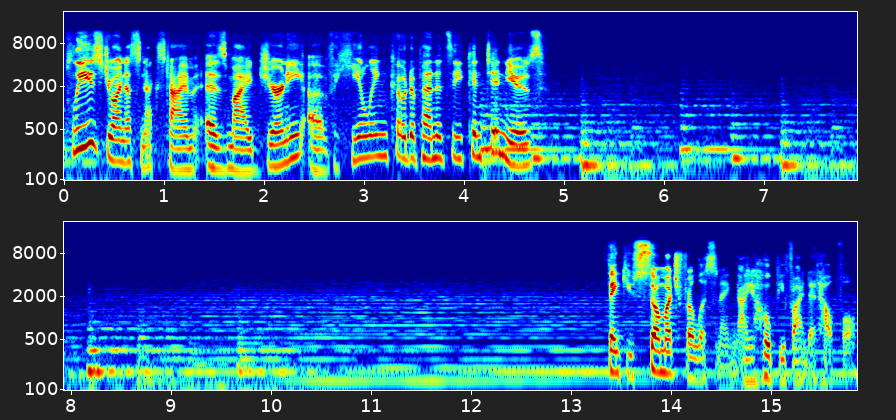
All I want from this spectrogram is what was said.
Please join us next time as my journey of healing codependency continues. Thank you so much for listening. I hope you find it helpful.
